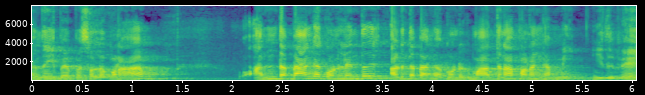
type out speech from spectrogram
வந்து இப்போ இப்போ சொல்லப்போனால் அந்த பேங்க் அக்கௌண்ட்லேருந்து அடுத்த பேங்க் அக்கௌண்ட்டுக்கு மாற்றினா பணம் கம்மி. இதுவே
